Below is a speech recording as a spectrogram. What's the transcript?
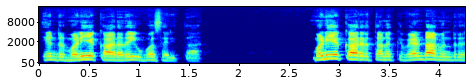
என்று மணியக்காரரை உபசரித்தார். மணியக்காரர் தனக்கு வேண்டாம் என்று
